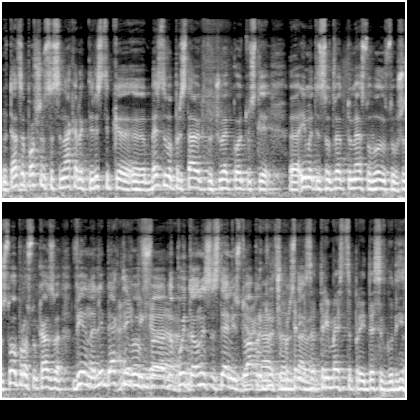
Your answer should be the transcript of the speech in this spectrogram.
но тя започна с една характеристика, е, без да ви представи като човек, който сте, е, имате съответното място в българското общество, просто казва, вие нали бяхте Рейтинга, в напоителни системи, с това приключва представяне. За 3 месеца преди 10 години.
